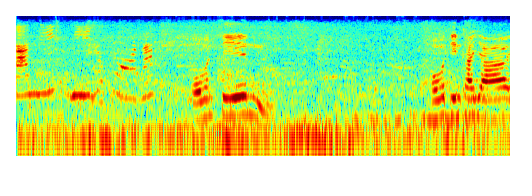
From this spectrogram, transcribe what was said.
ร้านนี้มีลูกโป่งนะ โอวันติน โอวันตินคายาย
